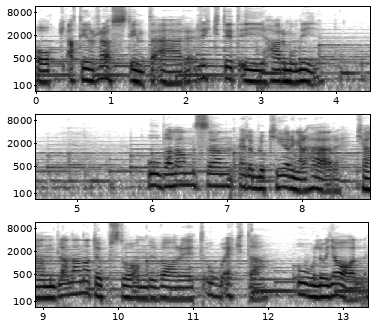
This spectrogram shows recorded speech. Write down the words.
och att din röst inte är riktigt i harmoni. Obalansen eller blockeringar här kan bland annat uppstå om du varit oäkta, olojal,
